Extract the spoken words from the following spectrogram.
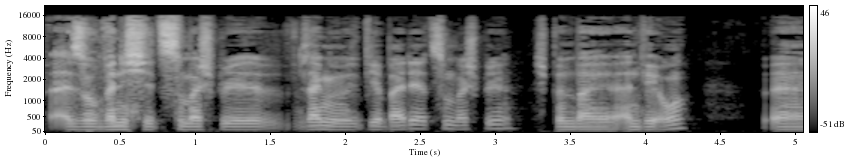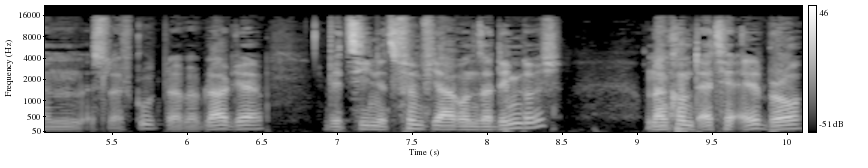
also wenn ich jetzt zum Beispiel, sagen wir, wir beide jetzt zum Beispiel, ich bin bei NWO, ähm, es läuft gut, bla bla bla, gell, wir ziehen jetzt fünf Jahre unser Ding durch und dann kommt RTL, Bro,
